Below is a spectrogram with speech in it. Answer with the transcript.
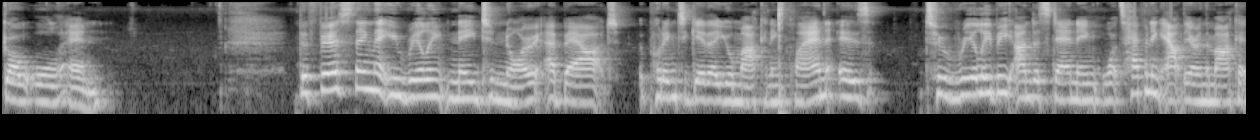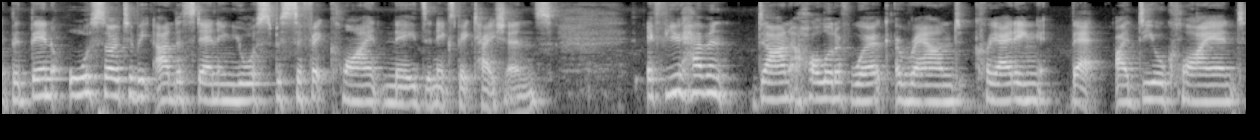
go all in. The first thing that you really need to know about putting together your marketing plan is to really be understanding what's happening out there in the market, but then also to be understanding your specific client needs and expectations. If you haven't done a whole lot of work around creating that ideal client,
